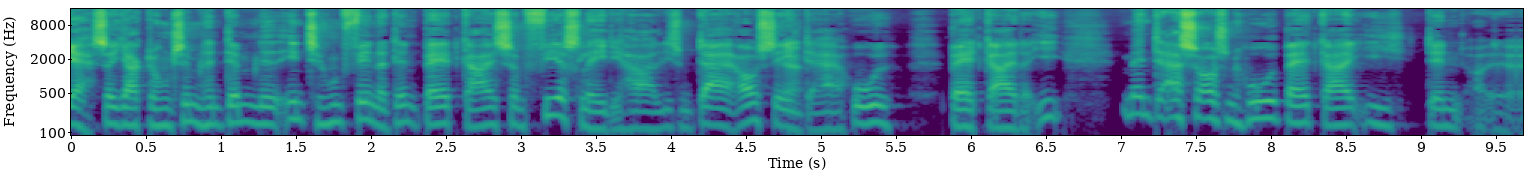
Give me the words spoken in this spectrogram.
Ja, så jagter hun simpelthen dem ned, indtil hun finder den bad guy, som Fierce Lady har. Ligesom der er også en, ja. der er hoved bad guy der i, men der er så også en hoved bad guy i den øh,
